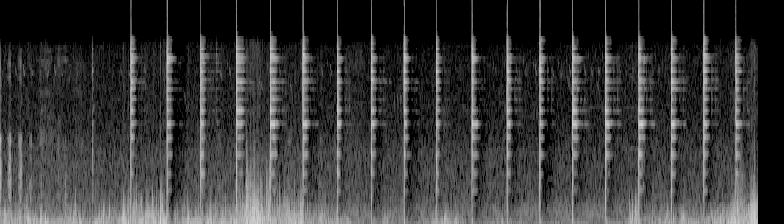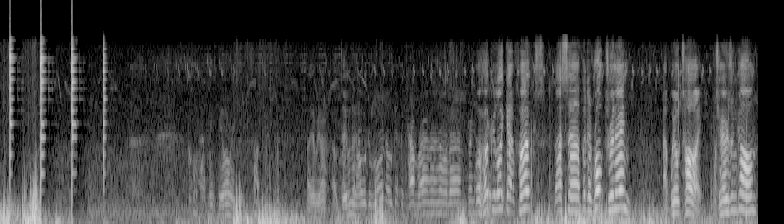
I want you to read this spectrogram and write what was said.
God, that makes. Fuck. Oh, here we are. That'll do, You it? hold the rod, I'll get the camera and I'll uh, bring it Well, I hope here. you like that, folks. That's a bit of rock drilling at Wheal Tye. Cheers and gone.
